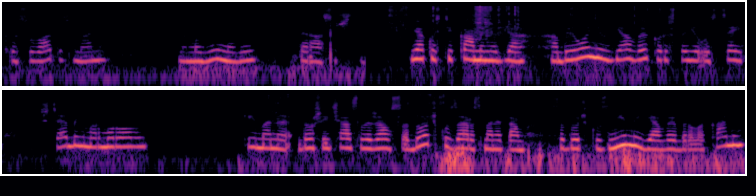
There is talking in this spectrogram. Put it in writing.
красуватись у мене на моїй новій терасочці. В якості каменю для габіонів я використаю ось цей щебень мармуровий, який в мене довший час лежав в садочку. Зараз в мене там садочку зміни. Я вибрала камінь.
